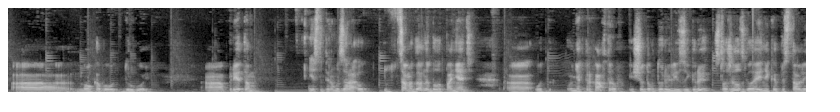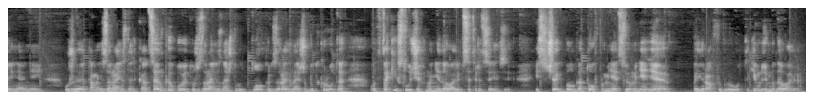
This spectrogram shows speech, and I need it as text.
а, но как бы вот другой. А, при этом если, например, мы заранее... Вот, тут самое главное было понять, а, вот у некоторых авторов еще там до релиза игры сложилось в голове некое представление о ней. Уже там они заранее знают, какая оценка будет, уже заранее знают, что будет плохо, или заранее знают, что будет круто. Вот в таких случаях мы не давали писать рецензии. Если человек был готов поменять свое мнение, поиграв в игру, вот таким людям мы давали.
